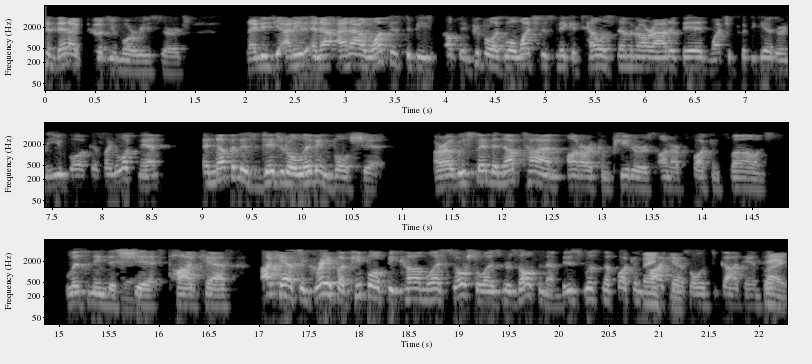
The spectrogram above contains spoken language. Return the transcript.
and then I go do more research. And I need, I need, and I, and I want this to be something. People are like, well, why don't you just make a teleseminar out of it? Why don't you put together an ebook? It's like, look, man, enough of this digital living bullshit. All right, we spend enough time on our computers, on our fucking phones, listening to shit, podcasts. Podcasts are great, but people have become less social as a result of them. They just listen to fucking Thank podcasts you. all the goddamn day. Right.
